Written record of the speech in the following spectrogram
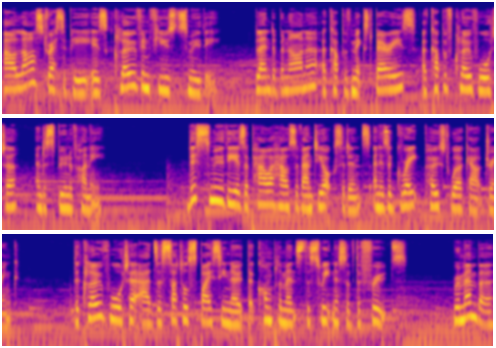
Our last recipe is clove-infused smoothie. Blend a banana, a cup of mixed berries, a cup of clove water, and a spoon of honey. This smoothie is a powerhouse of antioxidants and is a great post-workout drink. The clove water adds a subtle spicy note that complements the sweetness of the fruits. Remember,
